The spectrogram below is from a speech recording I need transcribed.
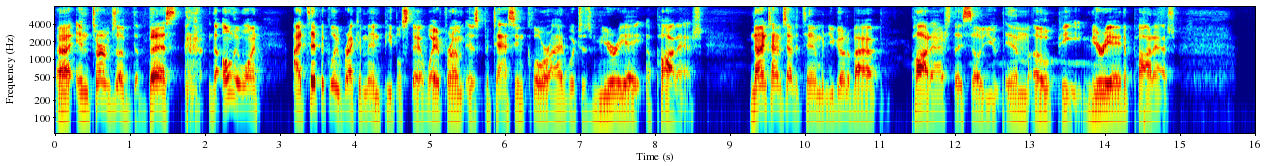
Uh, in terms of the best, the only one I typically recommend people stay away from is potassium chloride, which is muriate of potash. Nine times out of ten, when you go to buy potash, they sell you MOP, muriate of potash.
